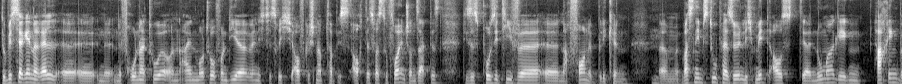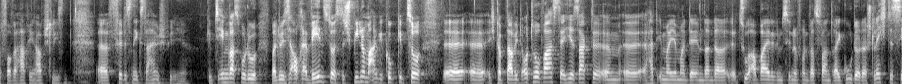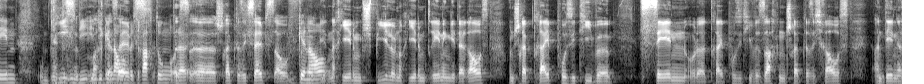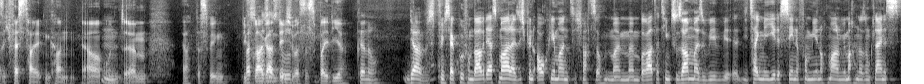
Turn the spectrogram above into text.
Du bist ja generell äh, äh, eine, eine Frohnatur und ein Motto von dir, wenn ich das richtig aufgeschnappt habe, ist auch das, was du vorhin schon sagtest, dieses positive äh, nach vorne blicken. Ähm, was nimmst du persönlich mit aus der Nummer gegen Haching, bevor wir Haching abschließen, äh, für das nächste Heimspiel hier? Gibt es irgendwas, wo du, weil du es auch erwähnst, du hast das Spiel nochmal angeguckt, gibt es so, äh, äh, ich glaube, David Otto war es, der hier sagte, ähm, äh, hat immer jemand, der ihm dann da äh, zuarbeitet, im Sinne von, was waren drei gute oder schlechte Szenen, um die Das in die, in die genaue selbst. Betrachtung Das oder äh, schreibt er sich selbst auf. Genau. Nach jedem Spiel und nach jedem Training geht er raus und schreibt drei positive Szenen oder drei positive Sachen, schreibt er sich raus, an denen er sich festhalten kann. Ja, und ähm, ja, deswegen die Was- Frage was an dich, was ist bei dir? Genau. Ja, das finde ich sehr cool vom David erstmal. Also ich bin auch jemand, ich mache das auch mit meinem, meinem Beraterteam zusammen. Also wir, wir, die zeigen mir jede Szene von mir nochmal und wir machen da so ein kleines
